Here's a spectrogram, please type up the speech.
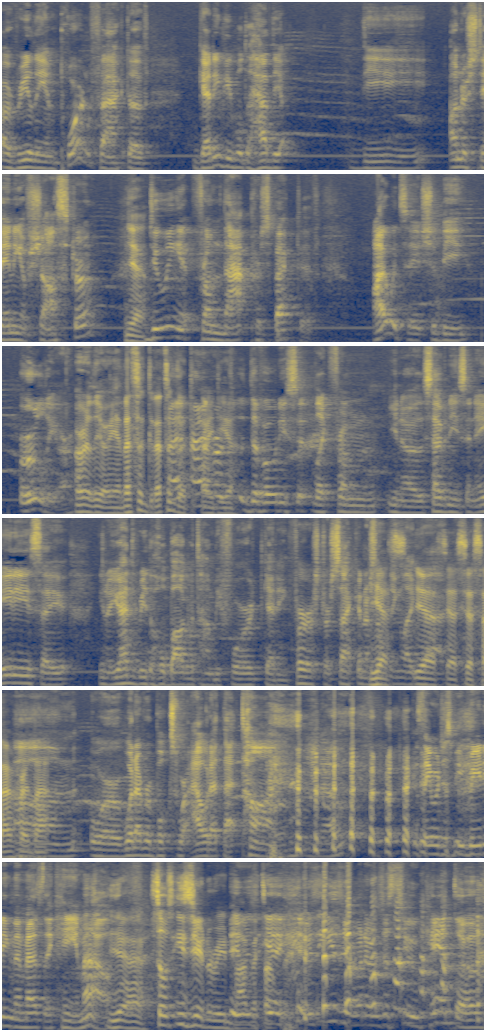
a really important fact of getting people to have the the understanding of Shastra, yeah. doing it from that perspective. I would say it should be earlier. Earlier, yeah, that's a that's a good I, I idea. Heard devotees like from you know the seventies and eighties say you know you had to read the whole Bhagavatam before getting first or second or something like yes, that. yes, yes. Yes, I've heard that. um, Or whatever books were out at that time, you know, because they would just be reading them as they came out. Yeah, so it's easier to read It was, Bhagavatam. yeah, it was easier it was just two cantos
